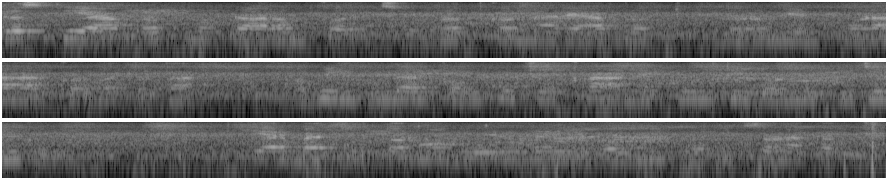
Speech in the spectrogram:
તેરસથી આ વ્રતનો પ્રારંભ કરે છે. વ્રત કરનારે આ વ્રત દરમિયાન ફળાહાર કરવા તથા અબીલ ગુલાલ, કંકુ, ચોખા અને કુલથી વળનું પૂજન કરવું. ત્યારબાદ સૂતરનો દોરો લઈને વળની પ્રદક્ષિણા કરવી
